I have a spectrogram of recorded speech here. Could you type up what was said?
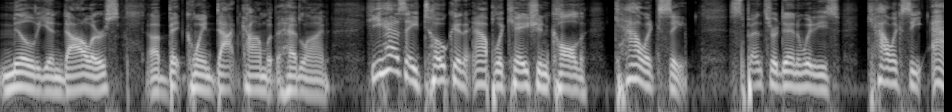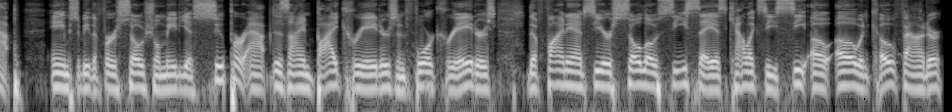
million. Uh, Bitcoin.com with the headline. He has a token application called Calaxy. Spencer Dinwiddie's Calaxy app aims to be the first social media super app designed by creators and for creators. The financier Solo Ceesay is Calaxy's COO and co founder.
